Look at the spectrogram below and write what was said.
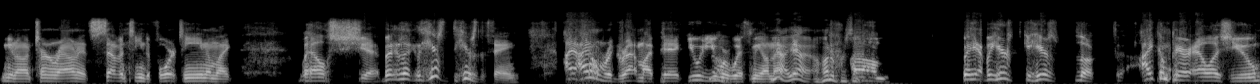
you know I turn around, it's seventeen to fourteen. I'm like, well shit. But look, here's here's the thing, I, I don't regret my pick. You you No. were with me on Yeah, that. yeah, hundred percent. Um, but yeah, but here's here's look. I compare LSU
